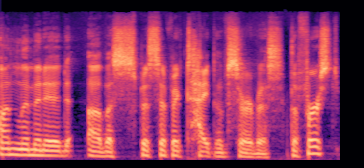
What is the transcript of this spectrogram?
unlimited of a specific type of service. The first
